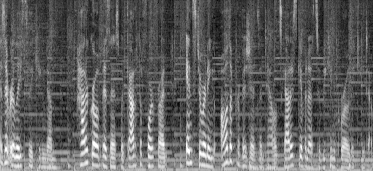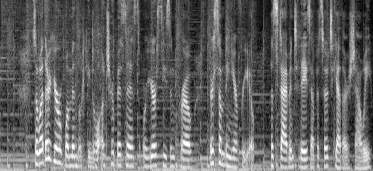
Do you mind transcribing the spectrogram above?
as it relates to the kingdom, how to grow a business with God at the forefront, and stewarding all the provisions and talents God has given us so we can grow the kingdom. So, whether you're a woman looking to launch her business or you're a seasoned pro, there's something here for you. Let's dive in today's episode together, shall we?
